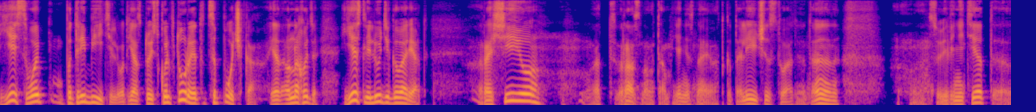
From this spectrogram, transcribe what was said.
есть свой потребитель. Вот я, то есть скульптура – это цепочка. Он находится... Если люди говорят, Россию от разного там, я не знаю, от католичества, от, суверенитет э,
